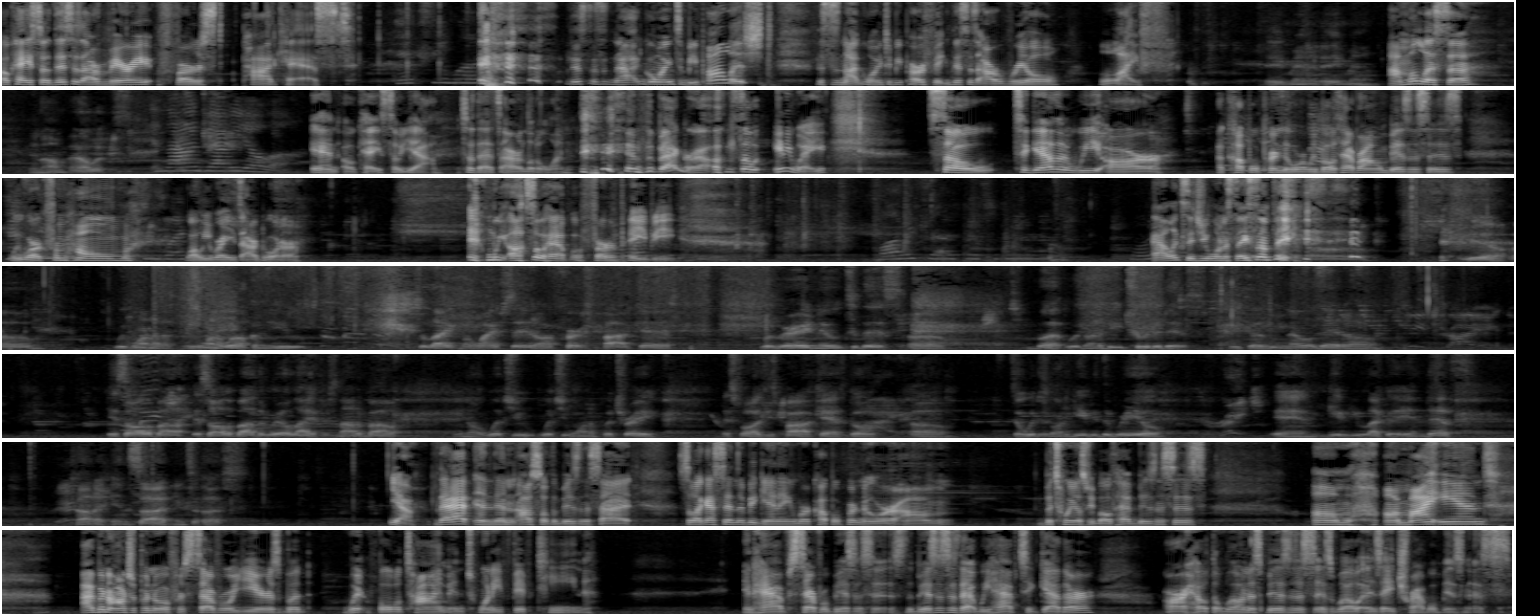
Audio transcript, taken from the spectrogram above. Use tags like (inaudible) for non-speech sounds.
Okay, so this is our very first podcast. (laughs) this is not going to be polished. This is not going to be perfect. This is our real life. Amen and amen. I'm Melissa. And I'm Alex. And I'm Jariola. And okay, so yeah, so that's our little one (laughs) in the background. So, anyway, so together we are a couplepreneur. We both have our own businesses. We work from home while we raise our daughter. (laughs) And we also have a fur baby. Alex, did you want to say something? (laughs) Uh, yeah, um, we wanna we wanna welcome you to like my wife said, our first podcast. We're very new to this, uh, but we're gonna be true to this because we know that um, it's all about it's all about the real life. It's not about you know what you what you want to portray as far as these podcasts go. Um, so we're just gonna give you the real and give you like an in-depth kind of insight into us. yeah, that and then also the business side. So, like I said in the beginning, we're a couplepreneur. Um, between us, we both have businesses. Um, on my end, I've been an entrepreneur for several years, but went full time in 2015 and have several businesses. The businesses that we have together are a health and wellness business as well as a travel business.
